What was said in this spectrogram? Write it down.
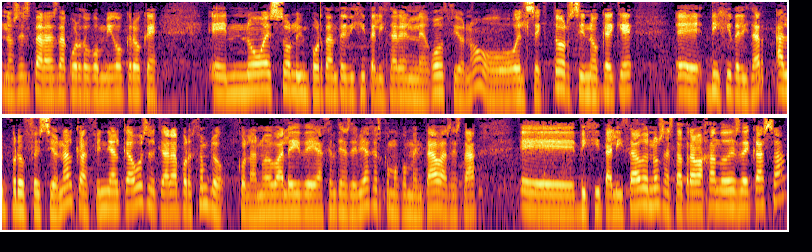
no sé si estarás de acuerdo conmigo, creo que eh, no es solo importante digitalizar el negocio ¿no? o el sector, sino que hay que eh, digitalizar al profesional, que al fin y al cabo es el que ahora, por ejemplo, con la nueva ley de agencias de viajes, como comentabas, está eh, digitalizado, ¿no? se está trabajando desde casa,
